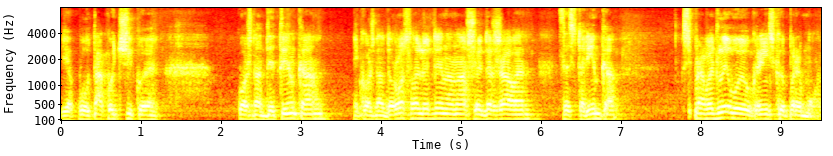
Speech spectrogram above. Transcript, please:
яку так очікує кожна дитинка і кожна доросла людина нашої держави. Це сторінка справедливої української перемоги.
